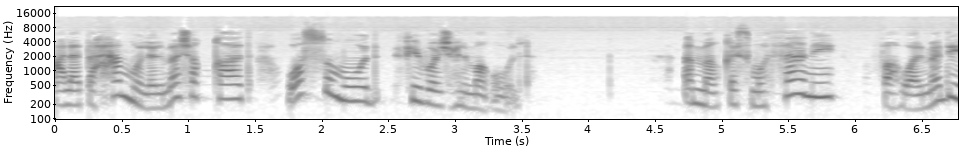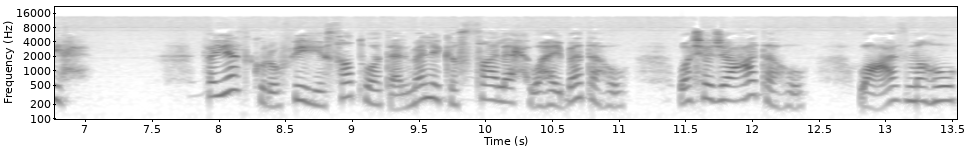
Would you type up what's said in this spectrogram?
على تحمل المشقات والصمود في وجه المغول. أما القسم الثاني فهو المديح. فيذكر فيه سطوة الملك الصالح وهيبته وشجاعته وعزمه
